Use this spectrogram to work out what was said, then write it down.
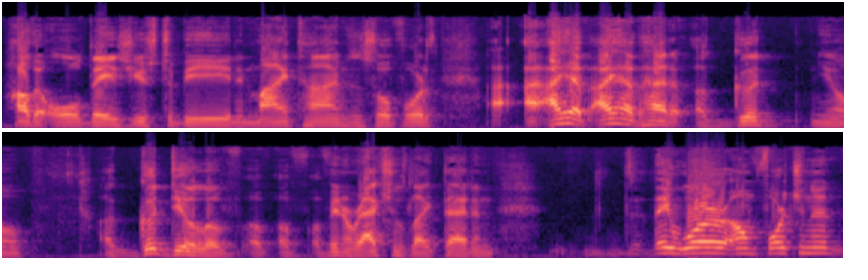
how the old days used to be, and in my times and so forth. I, I have I have had a, good you know a good deal of, of, of- interactions like that, and th- they were unfortunate,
